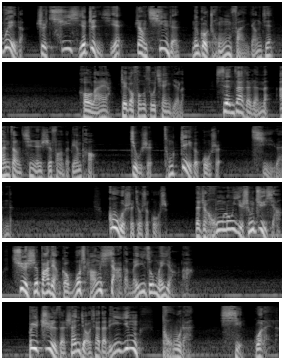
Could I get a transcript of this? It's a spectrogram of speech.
为的是驱邪镇邪，让亲人能够重返阳间。后来呀，这个风俗迁移了。现在的人们安葬亲人时放的鞭炮，就是从这个故事起源的。故事就是故事，但是轰隆一声巨响，确实把两个无常吓得没踪没影了。被置在山脚下的林英突然醒过来了。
